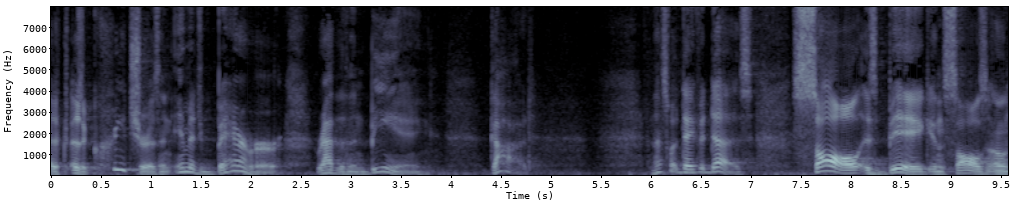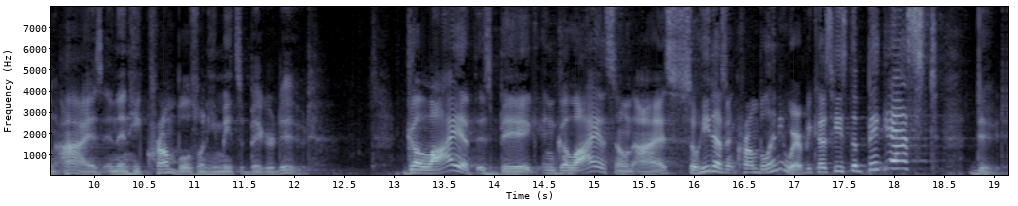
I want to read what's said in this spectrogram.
as a creature, as an image bearer, rather than being God. And that's what David does. Saul is big in Saul's own eyes, and then he crumbles when he meets a bigger dude. Goliath is big in Goliath's own eyes, so he doesn't crumble anywhere because he's the biggest dude.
